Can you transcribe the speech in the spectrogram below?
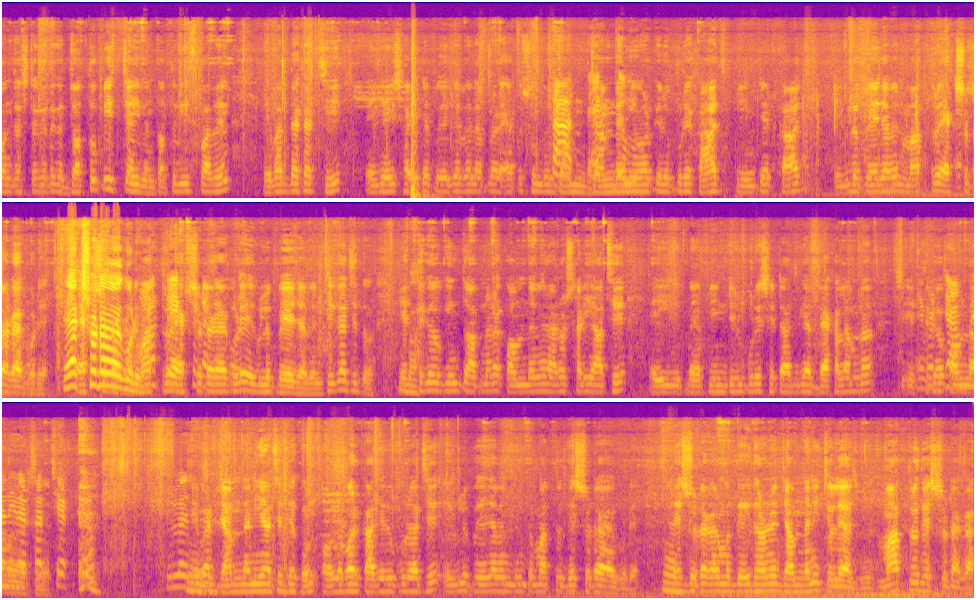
পঞ্চাশ টাকা থেকে যত পিস চাইবেন তত পিস পাবেন এবার দেখাচ্ছি এই যে এই শাড়িটা পেয়ে যাবেন আপনার এত সুন্দর জামদানি ওয়ার্কের উপরে কাজ প্রিন্টেড কাজ এগুলো পেয়ে যাবেন মাত্র একশো টাকা করে 100 টাকা করে? মাত্র একশো টাকা করে এগুলো পেয়ে যাবেন ঠিক আছে তো? এর থেকেও কিন্তু আপনারা কম দামের আরও শাড়ি আছে এই প্রিন্টের উপরে সেটা আজকে আর দেখালাম না এর থেকেও কম দামের আছে। এবার জামদানি আছে দেখুন অল ওভার কাজের উপর আছে এগুলো পেয়ে যাবেন কিন্তু মাত্র দেড়শো টাকা করে। দেড়শো টাকার মধ্যে এই ধরনের জামদানি চলে আসবে মাত্র দেড়শো টাকা।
